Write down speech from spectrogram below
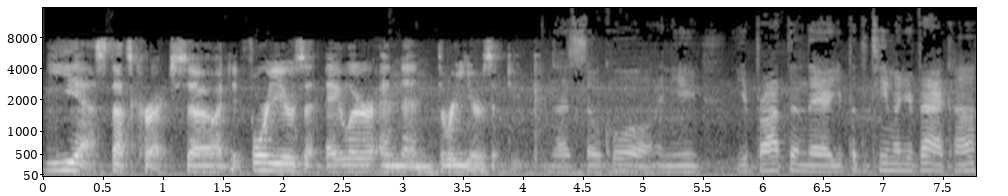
yes, that's correct. So I did four years at Baylor and then three years at Duke. That's so cool. And you you brought them there. You put the team on your back, huh?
